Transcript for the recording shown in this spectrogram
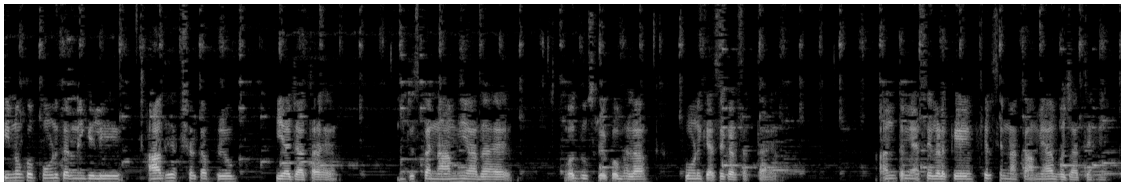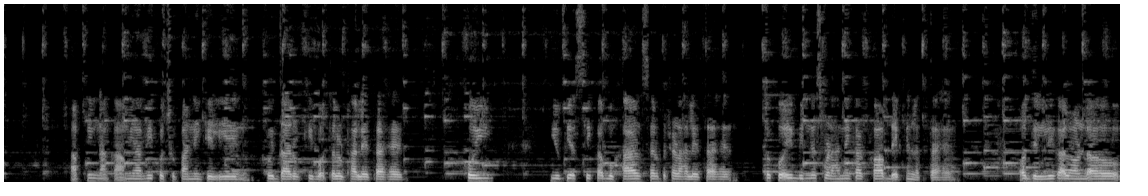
तीनों को पूर्ण करने के लिए आधे अक्षर का प्रयोग किया जाता है। जिसका नाम ही आधा है वो दूसरे को भला पूर्ण कैसे कर सकता है? अंत में ऐसे लड़के फिर से नाकामयाब हो जाते हैं। अपनी नाकामयाबी को छुपाने के लिए कोई दारू की बोतल उठा लेता है, कोई यूपीएससी का बुखार सर पर चढ़ा लेता है तो कोई बिज़नेस बढ़ाने का ख्वाब देखने लगता है, और दिल्ली का लौंडा हो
